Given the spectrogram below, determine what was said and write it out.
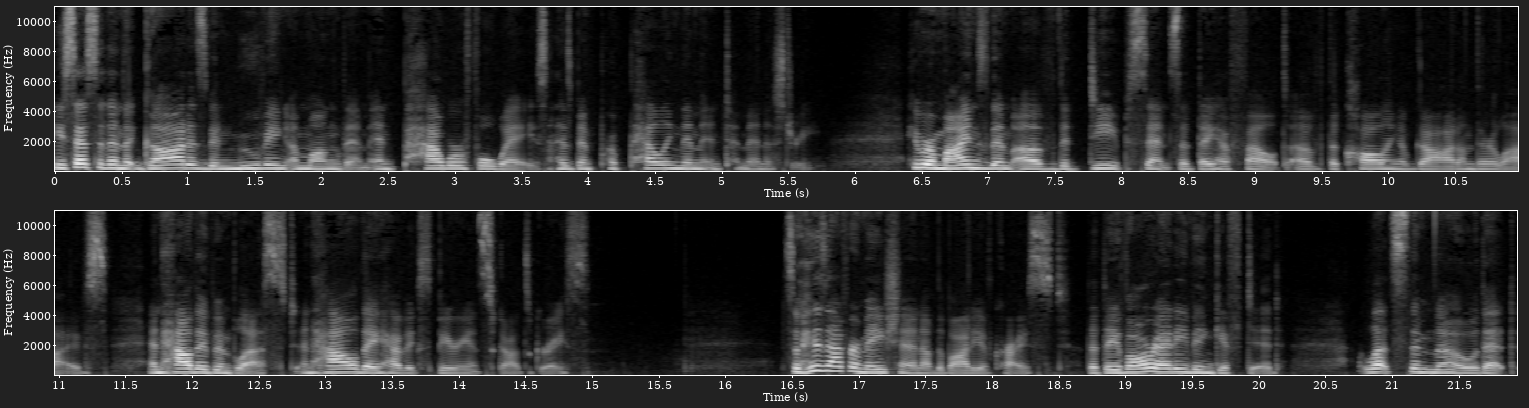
He says to them that God has been moving among them in powerful ways and has been propelling them into ministry. He reminds them of the deep sense that they have felt of the calling of God on their lives and how they've been blessed and how they have experienced God's grace. So, his affirmation of the body of Christ, that they've already been gifted, lets them know that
